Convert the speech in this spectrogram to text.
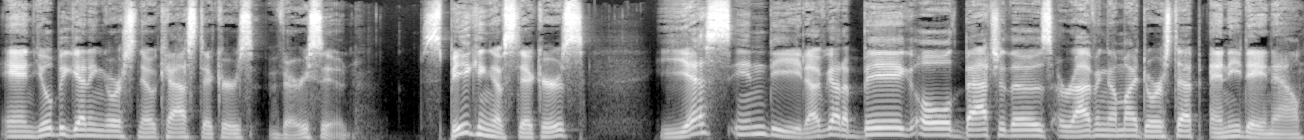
and you'll be getting your Snowcast stickers very soon. Speaking of stickers, yes, indeed, I've got a big old batch of those arriving on my doorstep any day now.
